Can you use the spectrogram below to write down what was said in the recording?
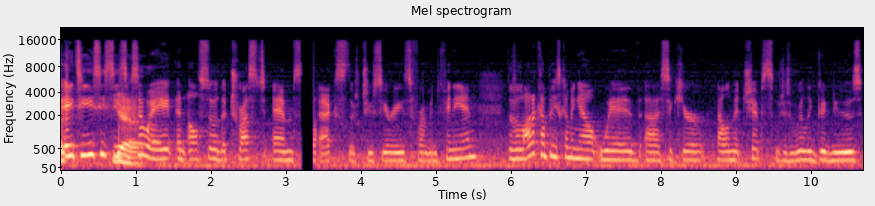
ATEC yeah. C608 and also the Trust M-X, there's two series from Infineon. There's a lot of companies coming out with uh, secure element chips, which is really good news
